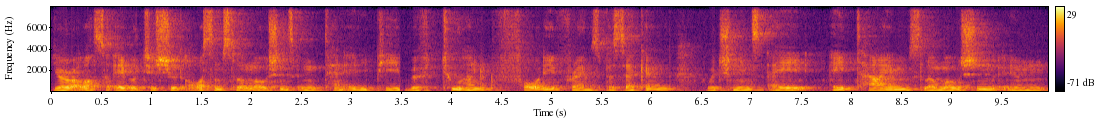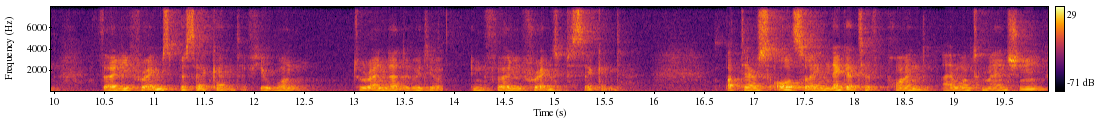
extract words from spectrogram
You're also able to shoot awesome slow motions in 1080p with 240 frames per second, which means a 8 time slow motion in 30 frames per second if you want to render the video in 30 frames per second. But there's also a negative point I want to mention.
